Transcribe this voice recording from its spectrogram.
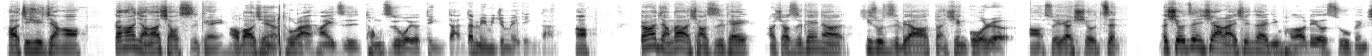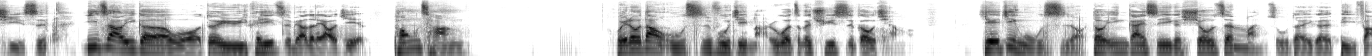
好，继续讲哦。刚刚讲到小十 K，好抱歉，突然他一直通知我有订单，但明明就没订单。好，刚刚讲到小十 K，啊，小十 K 呢，技术指标短线过热啊，所以要修正。那修正下来，现在已经跑到六十五跟七十四。依照一个我对于 K D 指标的了解，通常回落到五十附近嘛，如果这个趋势够强。接近五十哦，都应该是一个修正满足的一个地方。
